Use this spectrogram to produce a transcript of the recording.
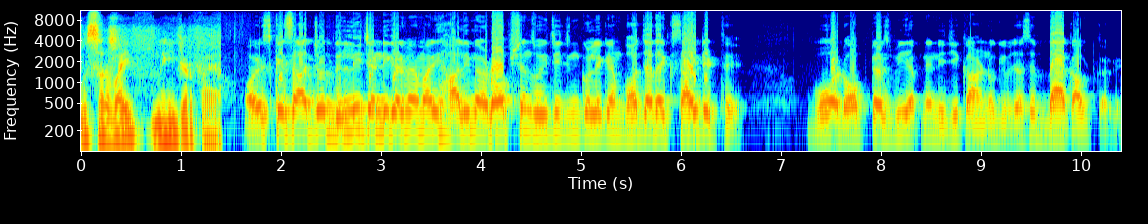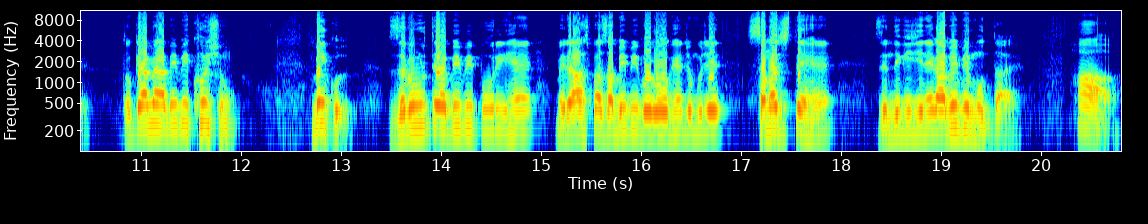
वो सरवाइव नहीं कर पाया। और इसके साथ जो दिल्ली चंडीगढ़ में हमारी हाल ही में अडॉप्शन हुई थी, जिनको लेके हम बहुत ज़्यादा एक्साइटेड थे, वो अडॉप्टर्स भी अपने निजी कारणों की वजह से बैक आउट कर गए। तो क्या मैं अभी भी खुश हूँ? बिल्कुल, ज़रूरतें अभी भी पूरी हैं। मेरे आसपास अभी भी वो लोग हैं जो मुझे समझते हैं। ज़िंदगी जीने का अभी भी मुद्दा है। हाँ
